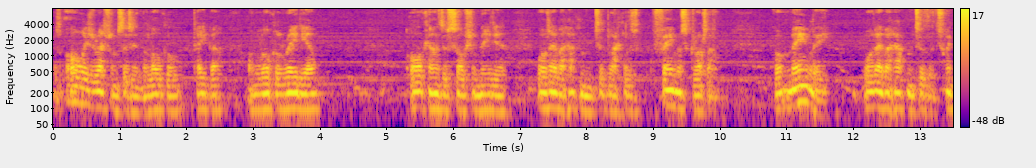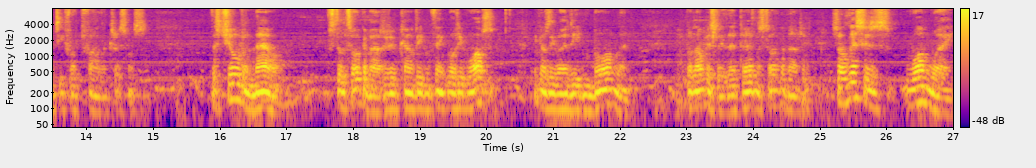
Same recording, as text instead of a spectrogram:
there's always references in the local paper, on local radio, all kinds of social media, whatever happened to Blackwell's famous grotto, but mainly whatever happened to the 20 foot Father Christmas. There's children now still talk about it who can't even think what it was because they weren't even born then. But obviously their parents talk about it. So this is one way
